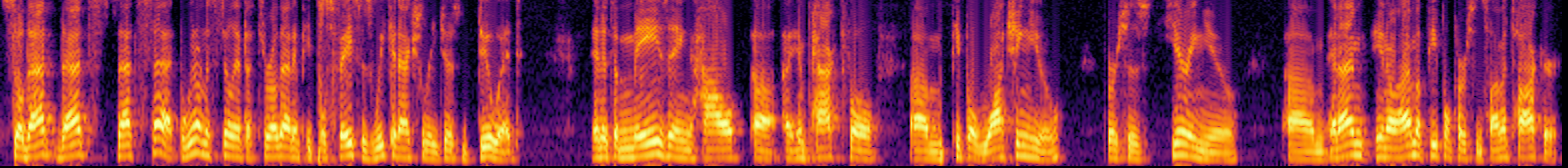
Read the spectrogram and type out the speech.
So that that's that's set, but we don't necessarily have to throw that in people's faces. We can actually just do it, and it's amazing how uh, impactful um, people watching you versus hearing you. Um, and I'm, you know, I'm a people person, so I'm a talker.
